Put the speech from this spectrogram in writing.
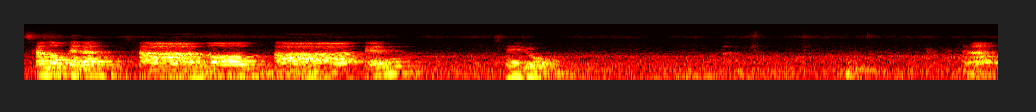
산업해난 산업화된 제조 자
